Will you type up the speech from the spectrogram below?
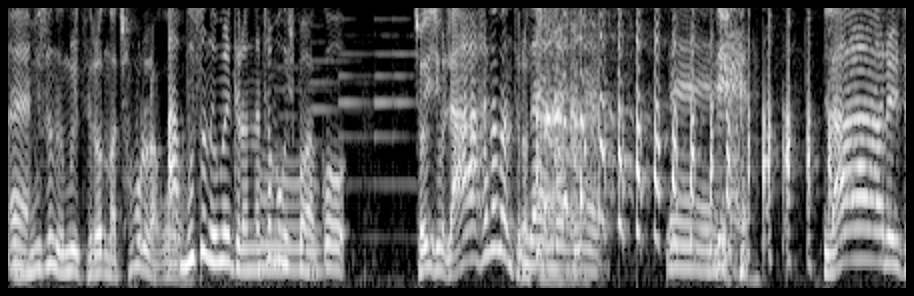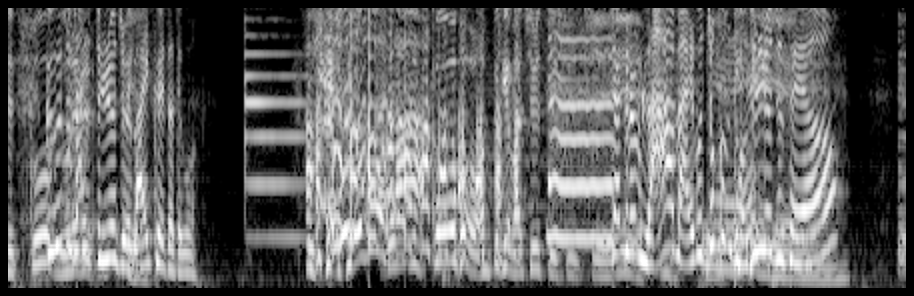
네. 무슨 음을 들었나 쳐보려고. 아, 무슨 음을 들었나 쳐보고 싶어갖고. 저희 지금 라 하나만 들었어요. 네 네 네. 네. 네. 라를 듣고. 그거 좀 다시 들려줘요. 예. 마이크에다 대고. 예, 이거 하나 듣고 어떻게 맞출 수 있을지. 자, 그럼 라 말고 조금 더 예, 들려주세요. 예, 예.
